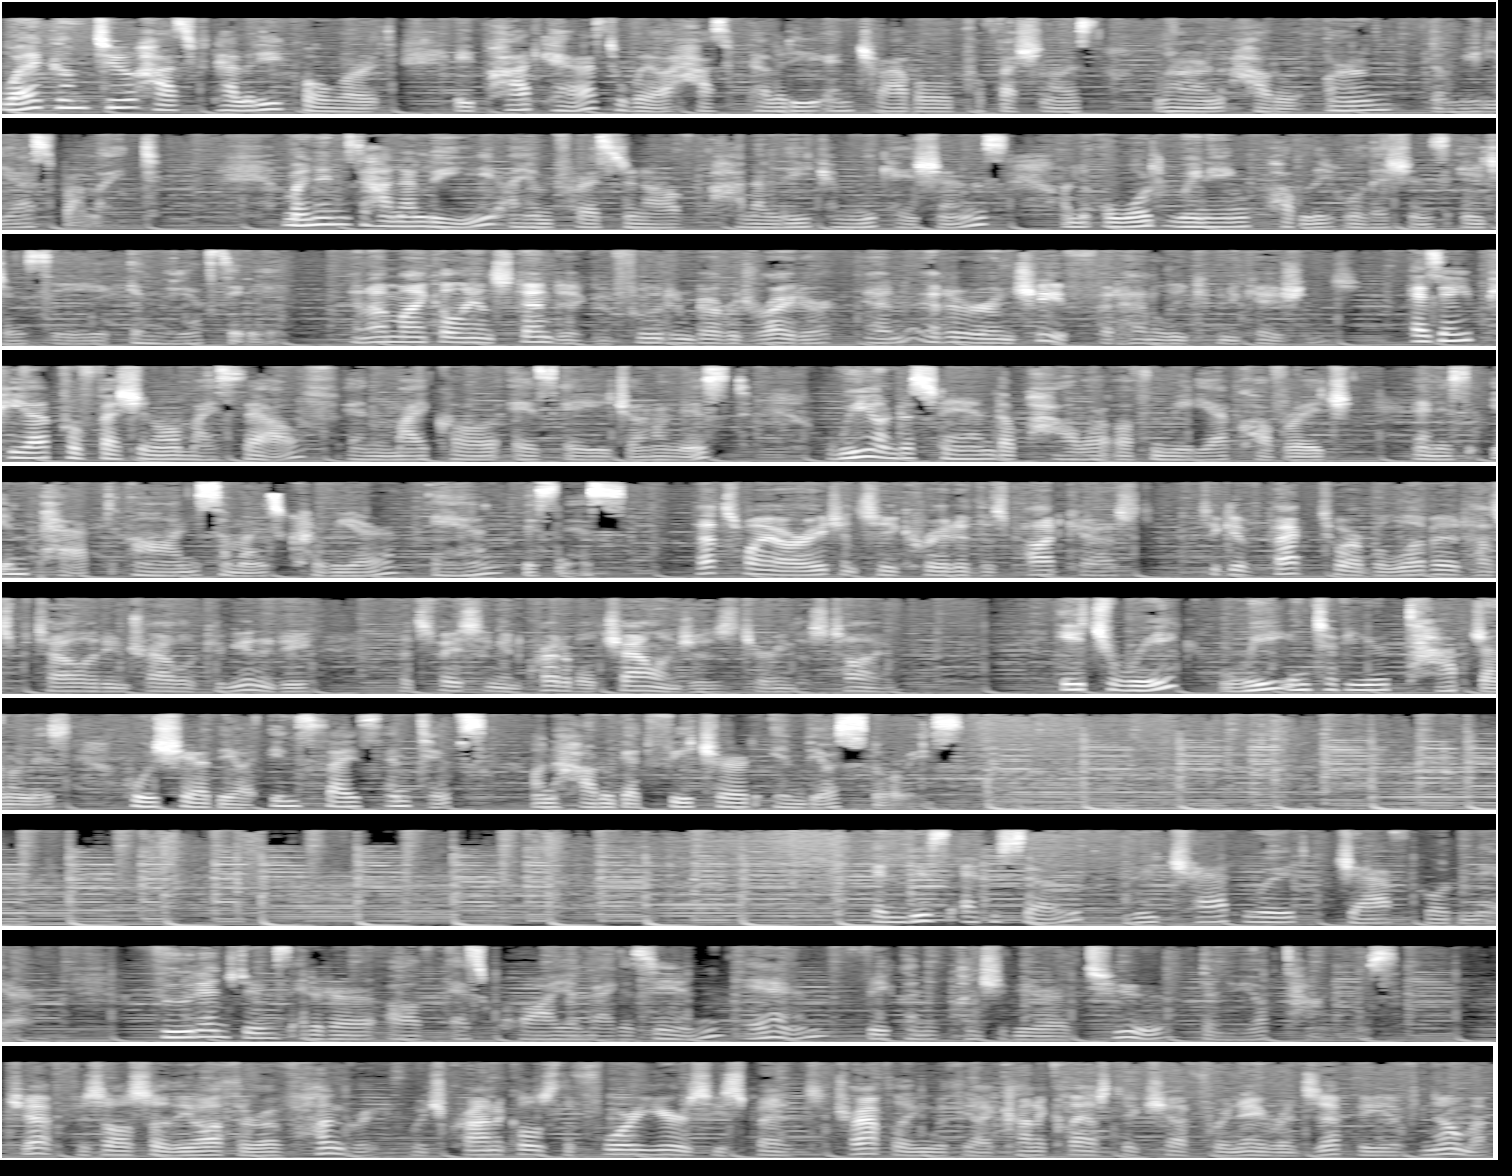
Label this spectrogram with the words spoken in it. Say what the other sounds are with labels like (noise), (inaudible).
Welcome to Hospitality Forward, a podcast where hospitality and travel professionals learn how to earn the media spotlight. My name is Hannah Lee. I am president of Hannah Lee Communications, an award winning public relations agency in New York City. And I'm Michael Anstendig, a food and beverage writer and editor in chief at Hannah Lee Communications. As a PR professional myself, and Michael as a journalist, we understand the power of media coverage and its impact on someone's career and business. That's why our agency created this podcast to give back to our beloved hospitality and travel community that's facing incredible challenges during this time. Each week, we interview top journalists who share their insights and tips on how to get featured in their stories. In this episode, we chat with Jeff Gordinier, food and drinks editor of Esquire magazine and frequent contributor to the New York Times. Jeff is also the author of Hungry, which chronicles the four years he spent traveling with the iconoclastic chef Rene Redzepi of Noma,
